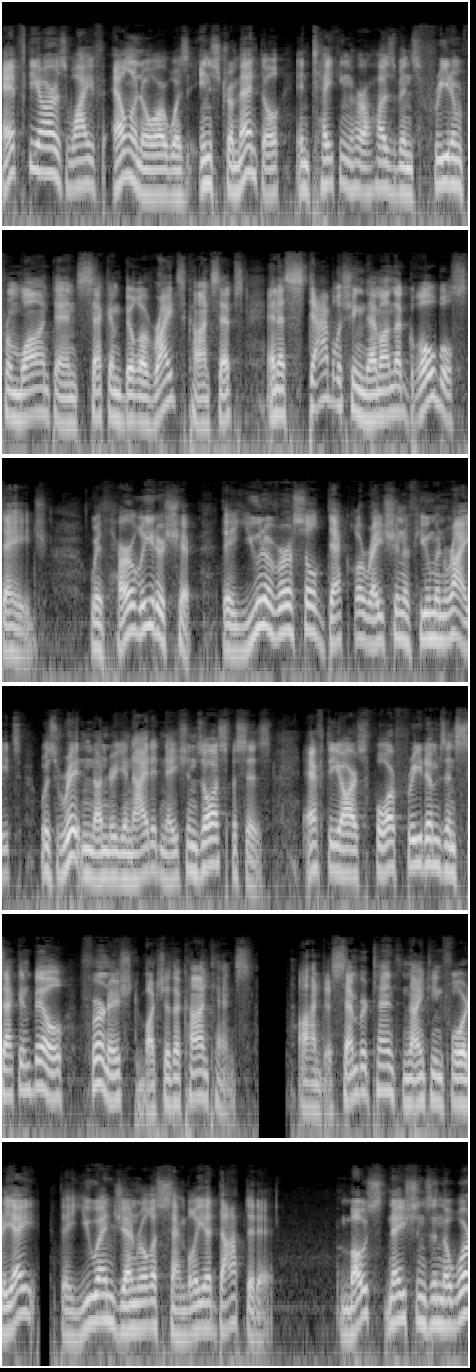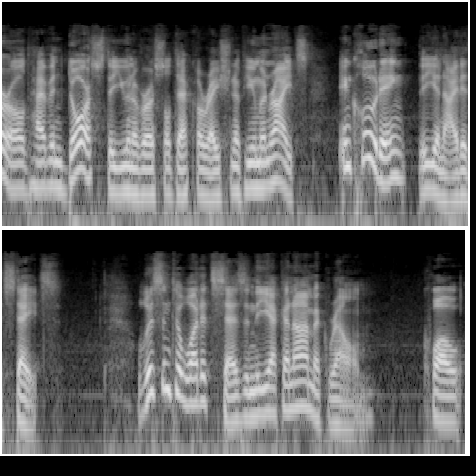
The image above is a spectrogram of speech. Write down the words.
FDR's wife Eleanor was instrumental in taking her husband's freedom from want and Second Bill of Rights concepts and establishing them on the global stage. With her leadership, the Universal Declaration of Human Rights was written under United Nations auspices. FDR's Four Freedoms and Second Bill furnished much of the contents. On December 10, 1948, the UN General Assembly adopted it. Most nations in the world have endorsed the Universal Declaration of Human Rights, including the United States. Listen to what it says in the economic realm. Quote,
